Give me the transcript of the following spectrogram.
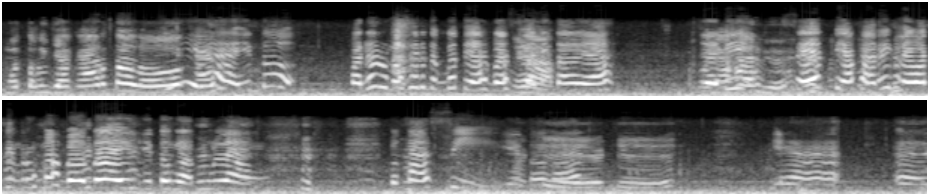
Motong Jakarta loh. kan? iya itu padahal rumah saya di Tebet ya pas tadi tahu ya jadi gitu. saya tiap hari ngelewatin rumah bye gitu nggak pulang Bekasi gitu Oke, kan oke. ya eh,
